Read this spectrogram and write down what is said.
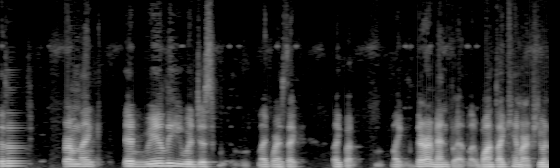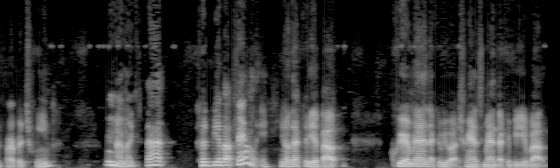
from like it really would just like whereas like like but like there are men but like ones like him are few and far between Mhm. and like that could be about family you know that could be about queer men that could be about trans men that could be about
